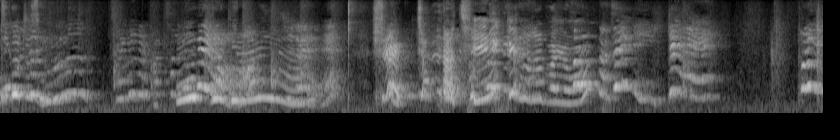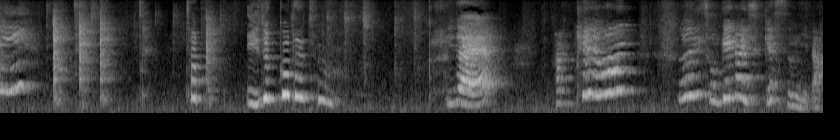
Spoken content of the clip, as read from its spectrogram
찍어주세요. 음, 재미를 같이 오, 하네요. 슈렉, 좀더 재밌게 놀아봐요. 나 재미있게. 토니. 자, 이제 꺼내주나. 이제 박혜원의 소개가 있겠습니다.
